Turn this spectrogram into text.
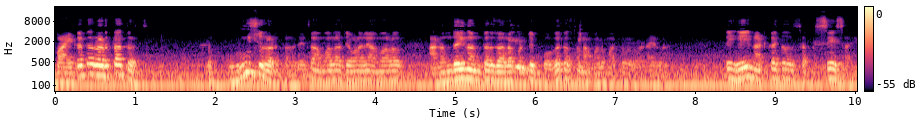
बायका तर रडतातच. पण पुरुष रडतात. याचा आम्हाला ते म्हणाले आम्हाला आनंदही नंतर झाला पण ते बघत असताना आम्हाला मात्र रडायला ते हे नाटकाचं सक्सेस आहे.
